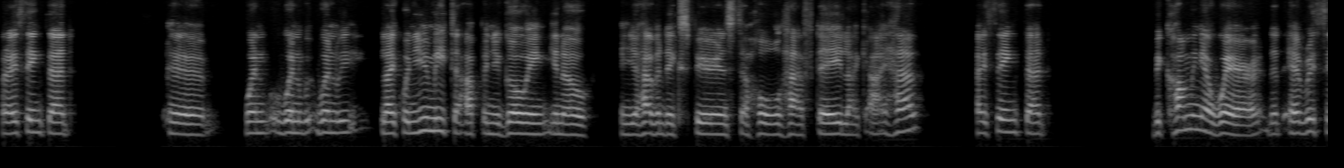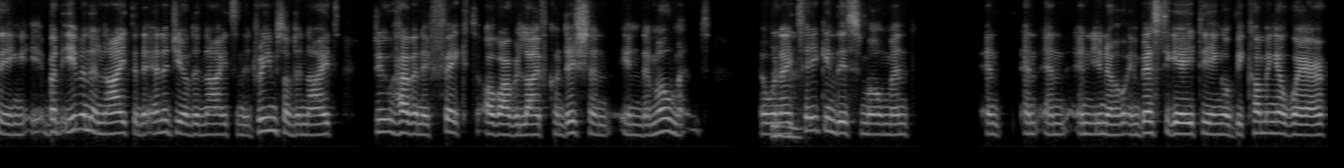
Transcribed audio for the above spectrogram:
But i think that uh, when when when we like when you meet up and you're going you know and you haven't experienced a whole half day like i have i think that becoming aware that everything but even the night and the energy of the nights and the dreams of the night do have an effect of our life condition in the moment and when mm-hmm. I take in this moment and and and and you know investigating or becoming aware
